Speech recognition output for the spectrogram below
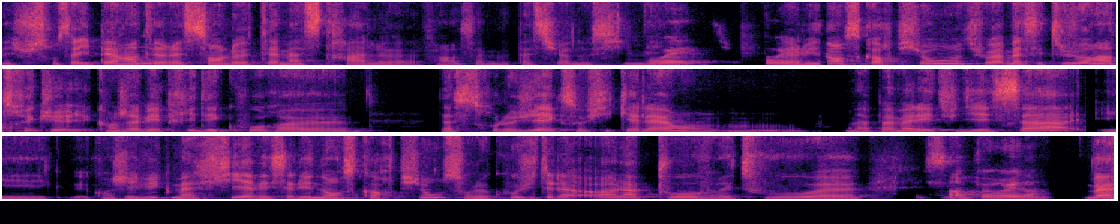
je trouve ça hyper intéressant, le thème astral. Euh, enfin, ça me passionne aussi. Mais la lune en scorpion, tu vois, bah, c'est toujours un truc, quand j'avais pris des cours euh, d'astrologie avec Sophie Keller, on, a pas mal étudié ça. Et quand j'ai vu que ma fille avait sa lune en scorpion, sur le coup, j'étais là, oh la pauvre et tout. Euh. C'est un peu rude. Hein. Bah,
